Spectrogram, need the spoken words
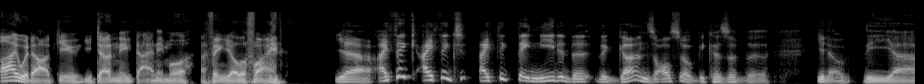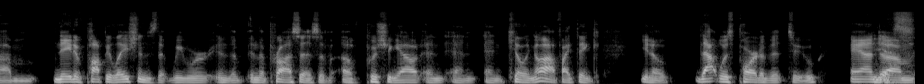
I would argue you don't need that anymore. I think you're fine. Yeah, I think I think I think they needed the the guns also because of the you know the um native populations that we were in the in the process of of pushing out and and and killing off. I think you know that was part of it too. And Yes. um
